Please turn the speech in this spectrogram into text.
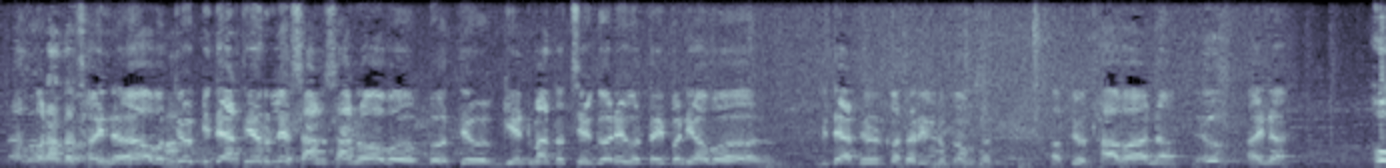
बडा त छैन। अब त्यो विद्यार्थीहरूले सानो सानो अब त्यो गेटमा त चेक गरेको तै पनि अब विद्यार्थीहरू कसरी लुकाउँछन्? अब त्यो थाहा भएन। होइन? हो।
